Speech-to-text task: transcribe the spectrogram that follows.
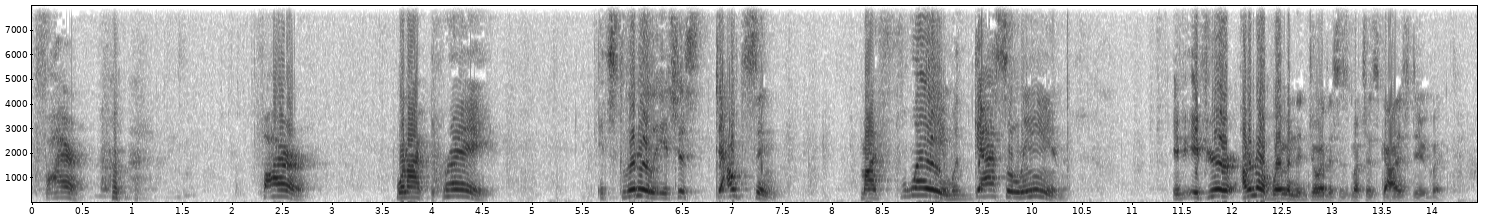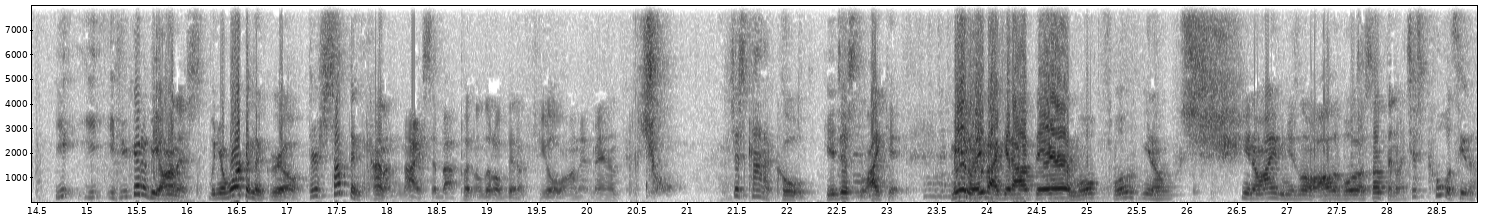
Fire. Fire. When I pray, it's literally, it's just dousing my flame with gasoline if, if you're, I don't know if women enjoy this as much as guys do, but you, you, if you're going to be honest, when you're working the grill, there's something kind of nice about putting a little bit of fuel on it, man. It's just kind of cool. You just like it. Me and Levi get out there and we'll, we'll you know, shh, you know, I even use a little olive oil or something. It's just cool to see the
